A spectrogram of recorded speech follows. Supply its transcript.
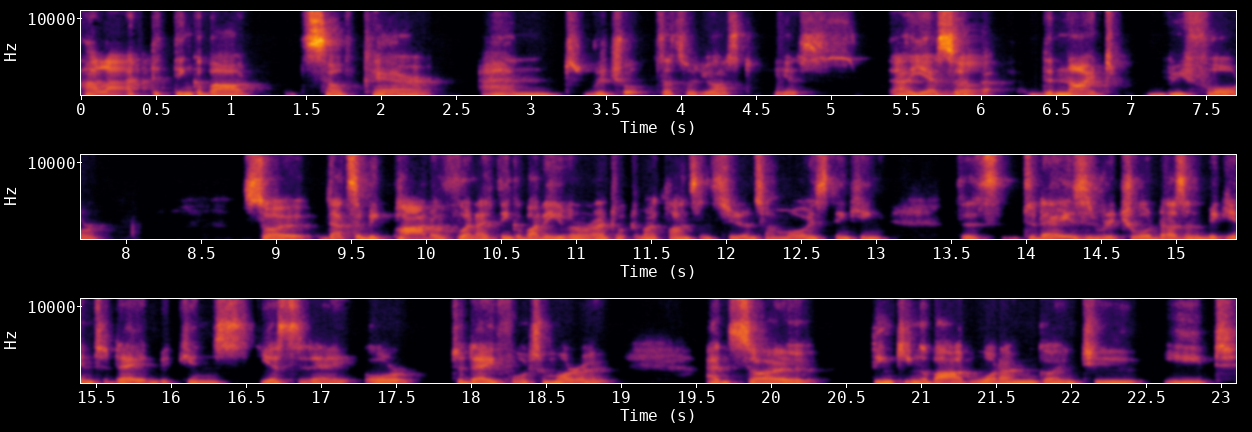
I like to think about self care and ritual. That's what you asked. Yes. Uh, yeah. So the night before. So that's a big part of when I think about it. Even when I talk to my clients and students, I'm always thinking this, today's ritual doesn't begin today, it begins yesterday or today for tomorrow. And so thinking about what I'm going to eat,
